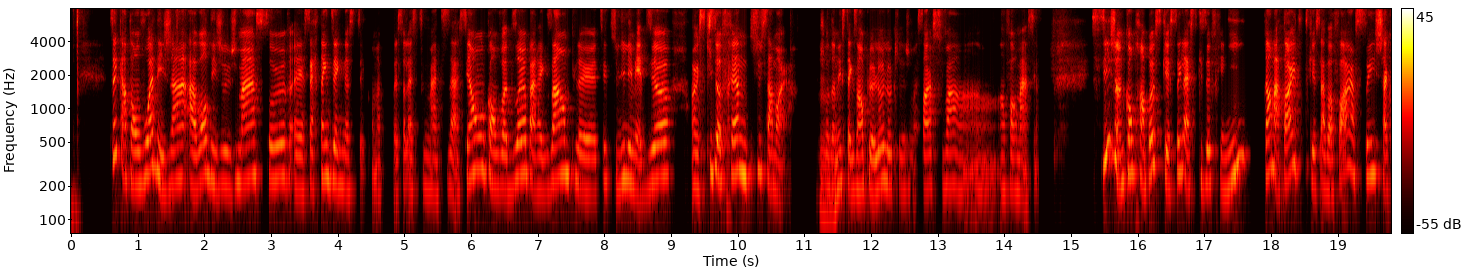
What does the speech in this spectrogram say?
Tu sais, quand on voit des gens avoir des jugements sur euh, certains diagnostics, on appelle ça la stigmatisation, qu'on va dire, par exemple, euh, tu lis les médias, un schizophrène tue sa mère. Je vais mhm. donner cet exemple-là là, que je me sers souvent en, formation. Si je ne comprends pas ce que c'est la schizophrénie, dans ma tête, ce que ça va faire, c'est chaque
